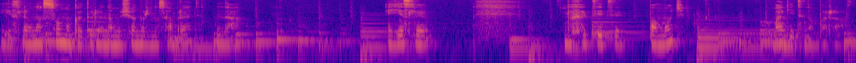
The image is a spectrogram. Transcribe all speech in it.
Если у нас сумма, которую нам еще нужно собрать, да. Если вы хотите помочь, помогите нам, пожалуйста.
